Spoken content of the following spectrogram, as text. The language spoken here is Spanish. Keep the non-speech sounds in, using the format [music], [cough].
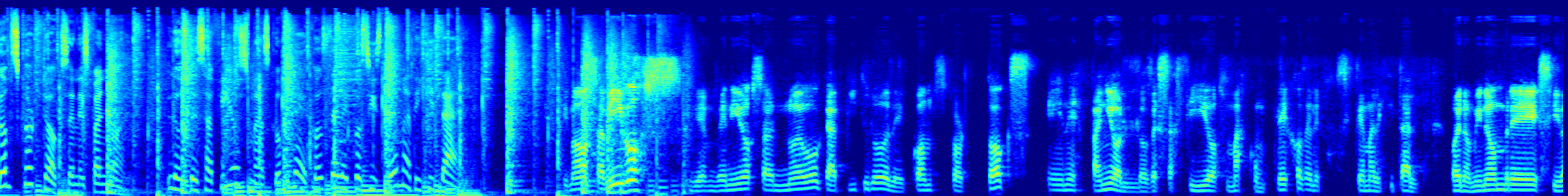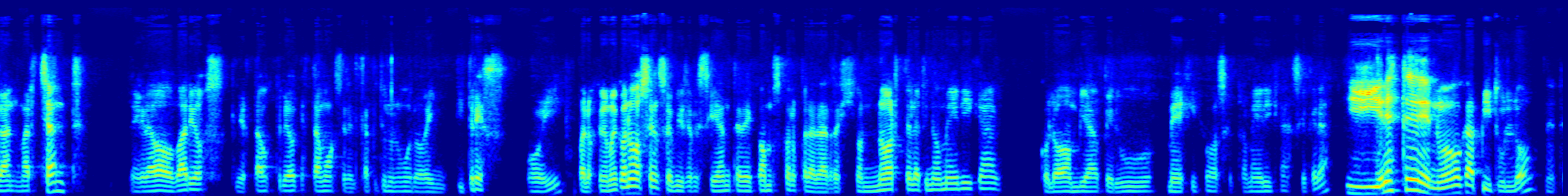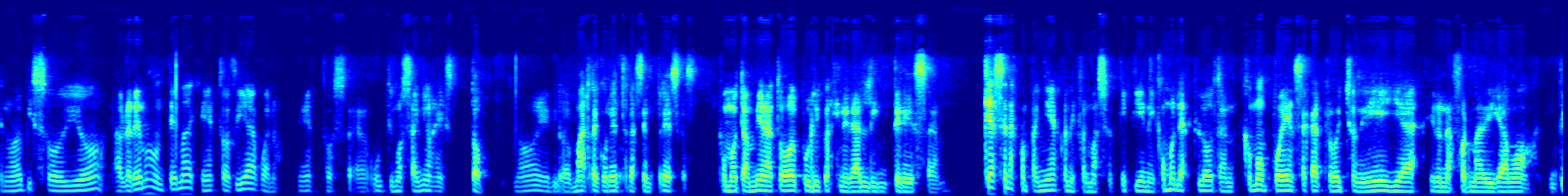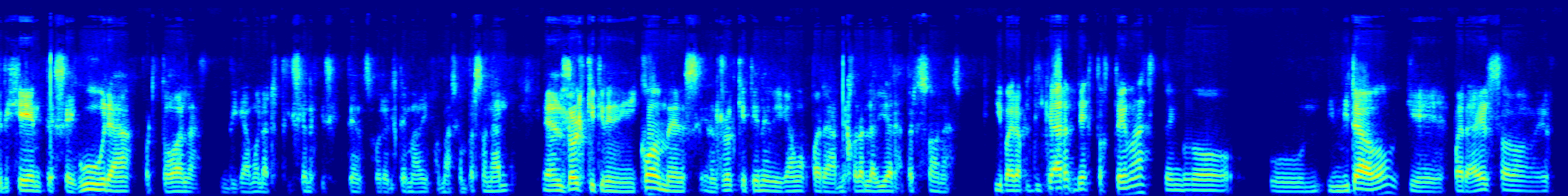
Comscore Talks en español. Los desafíos más complejos del ecosistema digital. Estimados amigos, bienvenidos al nuevo capítulo de Comscore Talks en español, los desafíos más complejos del ecosistema digital. Bueno, mi nombre es Iván Marchant, he grabado varios, creo que estamos en el capítulo número 23 hoy. Para los que no me conocen, soy vicepresidente de Comscore para la región norte de Latinoamérica, Colombia, Perú, México, Centroamérica, etc. Y en este nuevo capítulo, en este nuevo episodio, hablaremos de un tema que en estos días, bueno, en estos eh, últimos años es top, ¿no? Y lo más recurrente a las empresas, como también a todo el público en general le interesa. ¿Qué hacen las compañías con la información que tienen? ¿Cómo la explotan? ¿Cómo pueden sacar provecho de ella en una forma, digamos, inteligente, segura, por todas las, digamos, las restricciones que existen sobre el tema de información personal? El rol que tienen en e-commerce, el rol que tiene, digamos, para mejorar la vida de las personas. Y para platicar de estos temas tengo un invitado que para él es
